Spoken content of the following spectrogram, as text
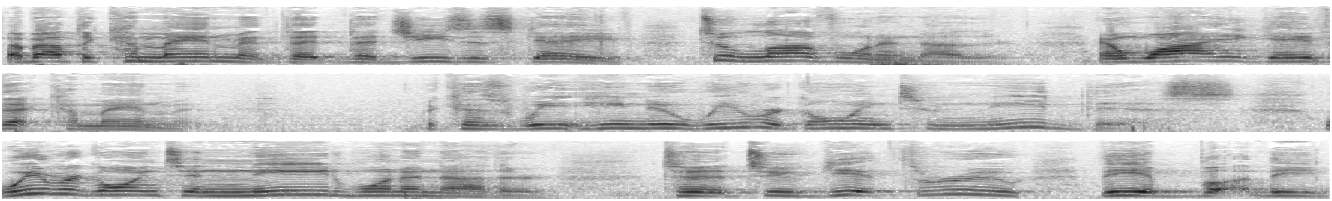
about the commandment that, that Jesus gave to love one another and why he gave that commandment. Because we, he knew we were going to need this. We were going to need one another to, to get through the, the,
